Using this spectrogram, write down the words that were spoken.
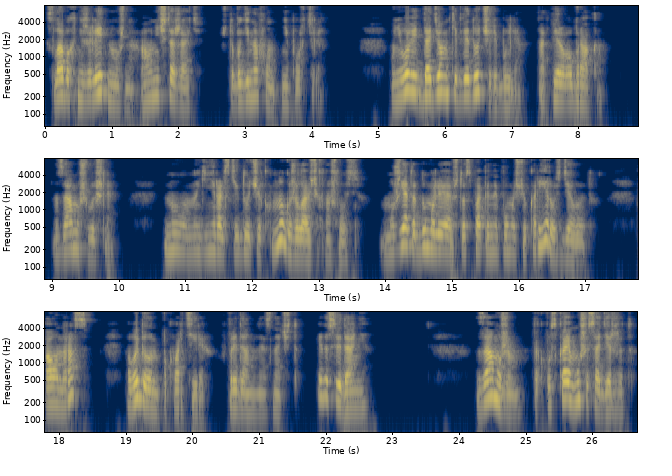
Слабых не жалеть нужно, а уничтожать, чтобы генофонд не портили. У него ведь до Демки две дочери были, От первого брака. Замуж вышли. Ну, на генеральских дочек много желающих нашлось. Мужья-то думали, что с папиной помощью карьеру сделают. А он раз, выбил им по квартире, в приданное, значит, и до свидания. Замужем, так пускай муж и содержит.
